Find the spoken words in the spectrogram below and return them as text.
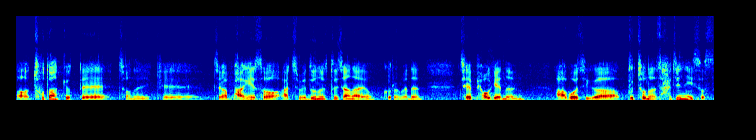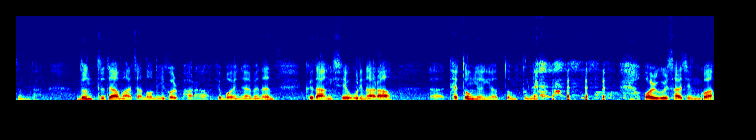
어, 초등학교 때 저는 이렇게 제가 방에서 아침에 눈을 뜨잖아요. 그러면은 제 벽에는 아버지가 붙여놓은 사진이 있었습니다. 눈 뜨자마자 너는 이걸 봐라. 그게 뭐였냐면은 그 당시에 우리나라 어, 대통령이었던 분의 얼굴 사진과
